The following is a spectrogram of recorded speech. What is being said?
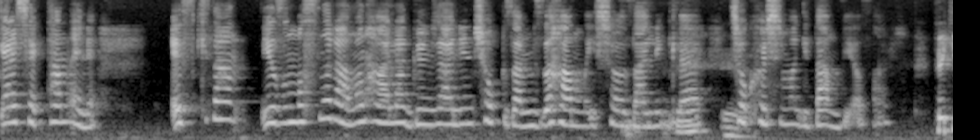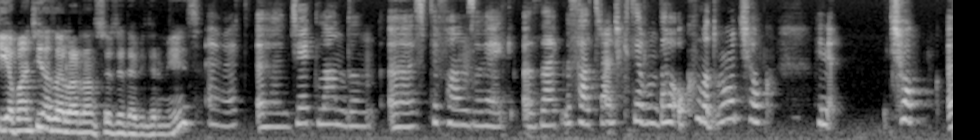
gerçekten hani eskiden yazılmasına rağmen hala güncelliğin çok güzel mizah anlayışı özellikle Evet. çok hoşuma giden bir yazar. Peki yabancı yazarlardan söz edebilir miyiz? Evet, e, Jack London, e, Stefan Zweig özellikle Satranç kitabını daha okumadım ama çok hani çok e,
